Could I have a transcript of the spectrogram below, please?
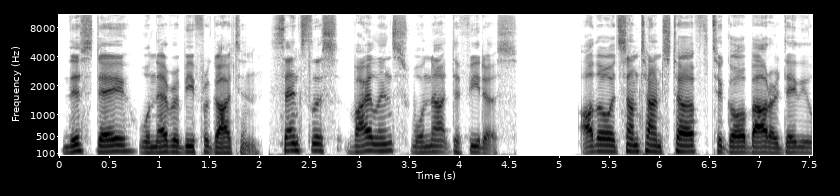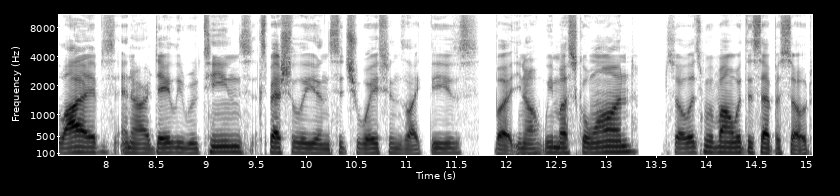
this day will never be forgotten. Senseless violence will not defeat us. Although it's sometimes tough to go about our daily lives and our daily routines, especially in situations like these, but you know, we must go on. So let's move on with this episode.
